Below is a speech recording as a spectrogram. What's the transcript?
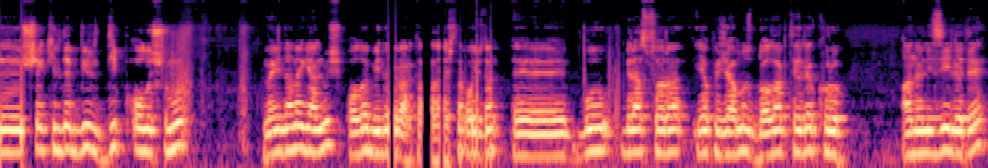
e, şu şekilde bir dip oluşumu meydana gelmiş olabilir arkadaşlar. O yüzden e, bu biraz sonra yapacağımız dolar tl kuru analiziyle de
